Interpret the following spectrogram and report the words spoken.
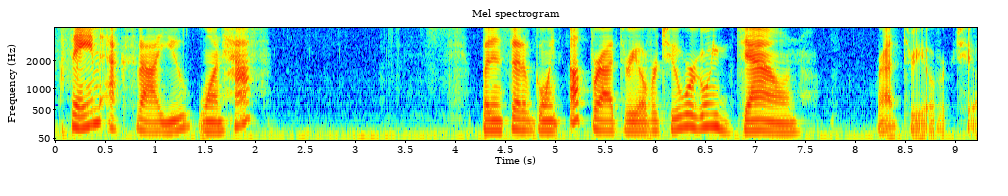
same x value, 1 half. But instead of going up rad, 3 over 2, we're going down rad 3 over 2.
